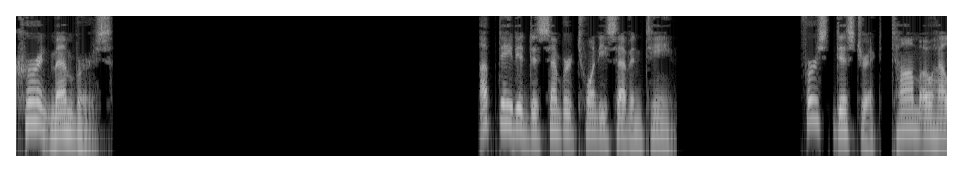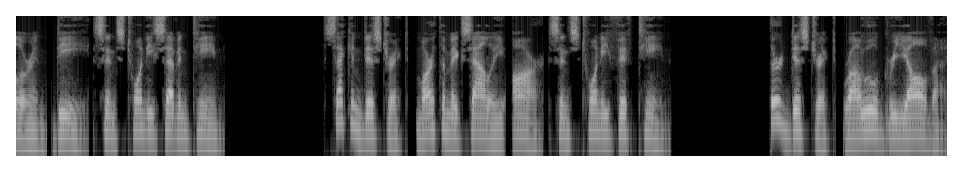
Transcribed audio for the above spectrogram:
Current members. Updated December 2017 1st District, Tom O'Halleran D since 2017 2nd District, Martha McSally R since 2015 3rd District, Raul Grijalva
